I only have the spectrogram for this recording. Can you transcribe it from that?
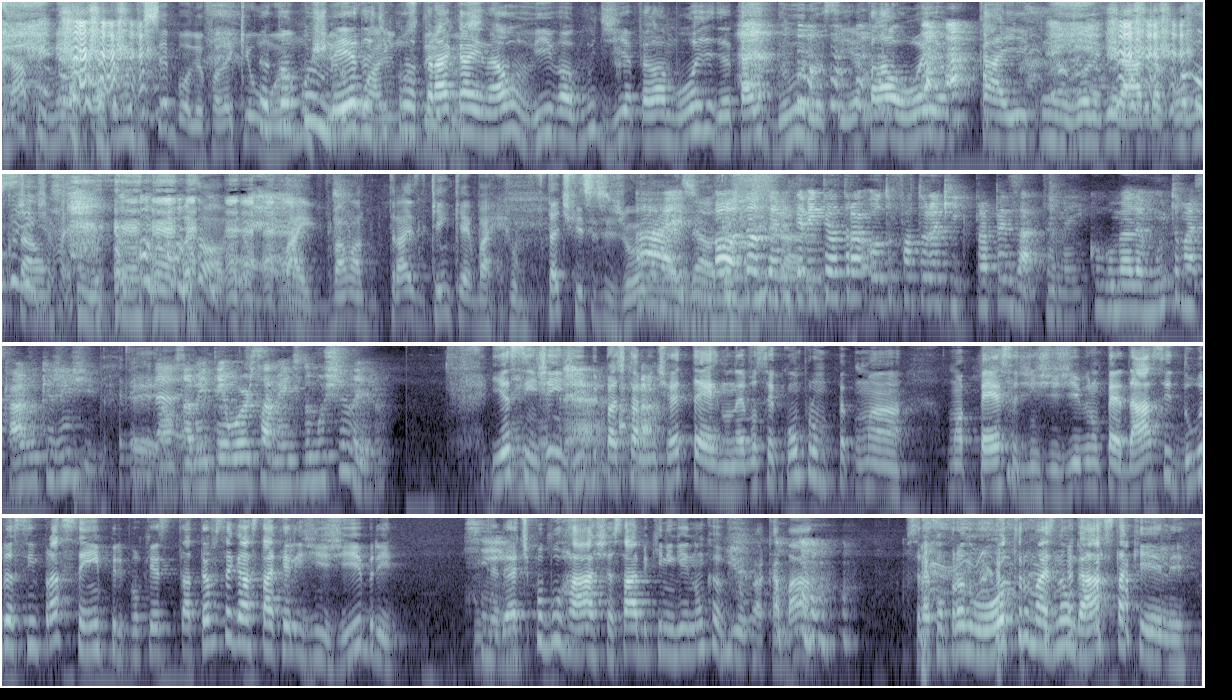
na primeira disse cebola, eu falei que eu, Eu tô amo com o medo do de encontrar. Kainá ao vivo algum dia, pelo amor de Deus, cair duro, assim. Eu ia falar oi, eu caí com os olhos virados da convulsão. Mas ó, vai, vamos lá, traz quem quer, vai. Tá difícil esse jogo, Ai, mas... não, ó, não, também, também tem outra, outro fator aqui pra pesar também. Cogumelo é muito mais caro do que gengibre. É Então também tem o orçamento do mochileiro. E assim, gengibre praticamente é eterno, né? Você compra um uma, uma peça de gengibre, um pedaço e dura assim pra sempre. Porque até você gastar aquele gengibre, Sim. entendeu? é tipo borracha, sabe? Que ninguém nunca viu acabar. Você vai comprando outro, mas não gasta aquele.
